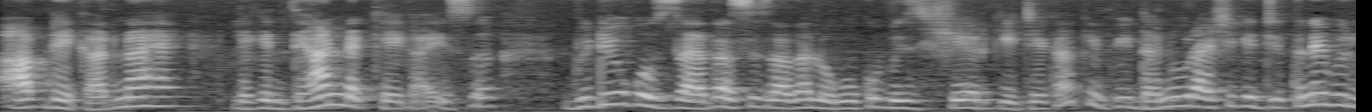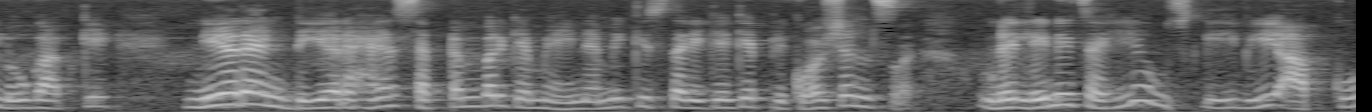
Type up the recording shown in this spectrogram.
आपने करना है, लेकिन ध्यान रखिएगा इस वीडियो को ज़्यादा से ज़्यादा लोगों को भी शेयर कीजिएगा, क्योंकि धनु राशि के जितने भी लोग आपके नियर एंड डियर हैं सितंबर के महीने में किस तरीके के प्रिकॉशंस उन्हें लेने चाहिए, उसकी भी आपको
